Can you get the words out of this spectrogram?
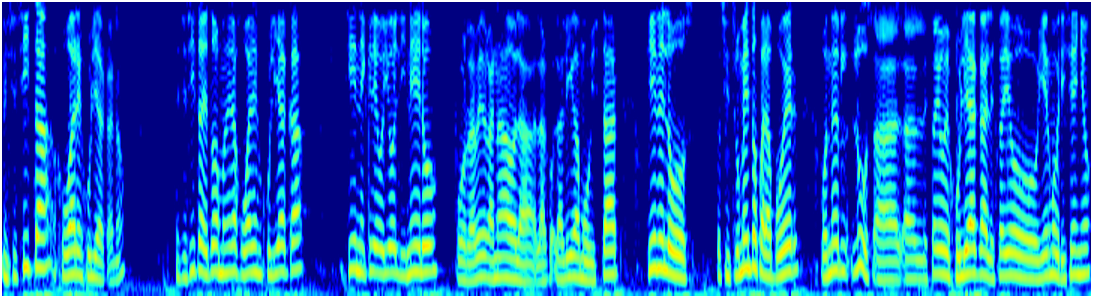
necesita jugar en Juliaca, ¿no? Necesita de todas maneras jugar en Juliaca. Tiene, creo yo, el dinero por haber ganado la, la- la Liga Movistar. Tiene los, los instrumentos para poder poner luz al, al estadio de Juliaca, al estadio Guillermo Briseño,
